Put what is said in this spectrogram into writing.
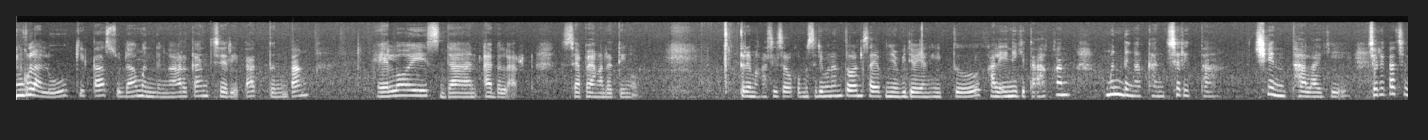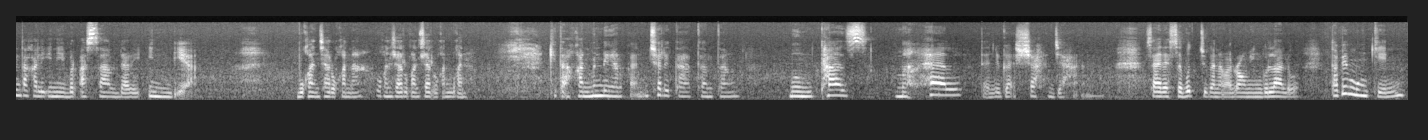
Minggu lalu kita sudah mendengarkan cerita tentang Eloise dan Abelard. Siapa yang ada tengok? Terima kasih selalu kamu sudah menonton saya punya video yang itu. Kali ini kita akan mendengarkan cerita cinta lagi. Cerita cinta kali ini berasal dari India. Bukan Charukana, bukan Charukan, Charukan bukan. Kita akan mendengarkan cerita tentang Mumtaz Mahal dan juga Shah Jahan. Saya ada sebut juga nama orang minggu lalu. Tapi mungkin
